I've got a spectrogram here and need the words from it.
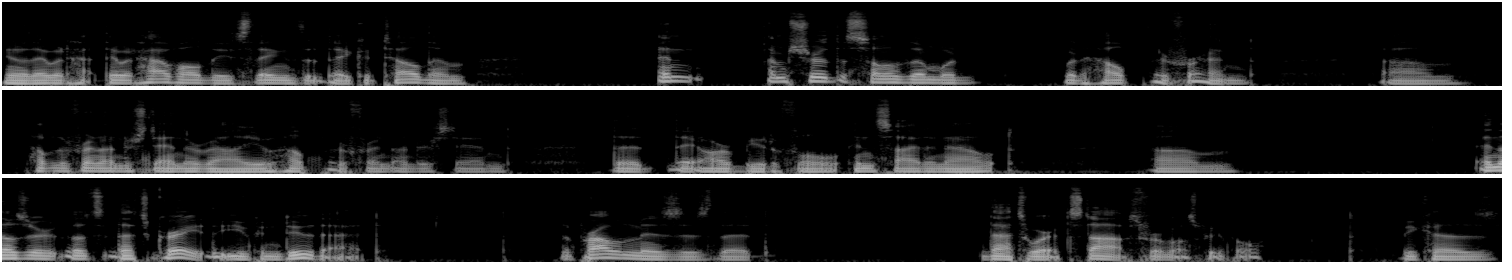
you know, they would ha- they would have all these things that they could tell them, and I'm sure that some of them would would help their friend, um, help their friend understand their value, help their friend understand that they are beautiful inside and out. Um, and those are those, that's great that you can do that. The problem is is that that's where it stops for most people, because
